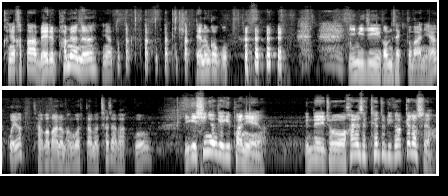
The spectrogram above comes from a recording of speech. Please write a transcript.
그냥 갖다 매를 파면은 그냥 뚝딱뚝딱 뚝딱뚝딱 되는 거고. 이미지 검색도 많이 했고요. 작업하는 방법도 한번 찾아봤고. 이게 신형 계기판이에요. 근데 저 하얀색 테두리가 깨졌어요.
